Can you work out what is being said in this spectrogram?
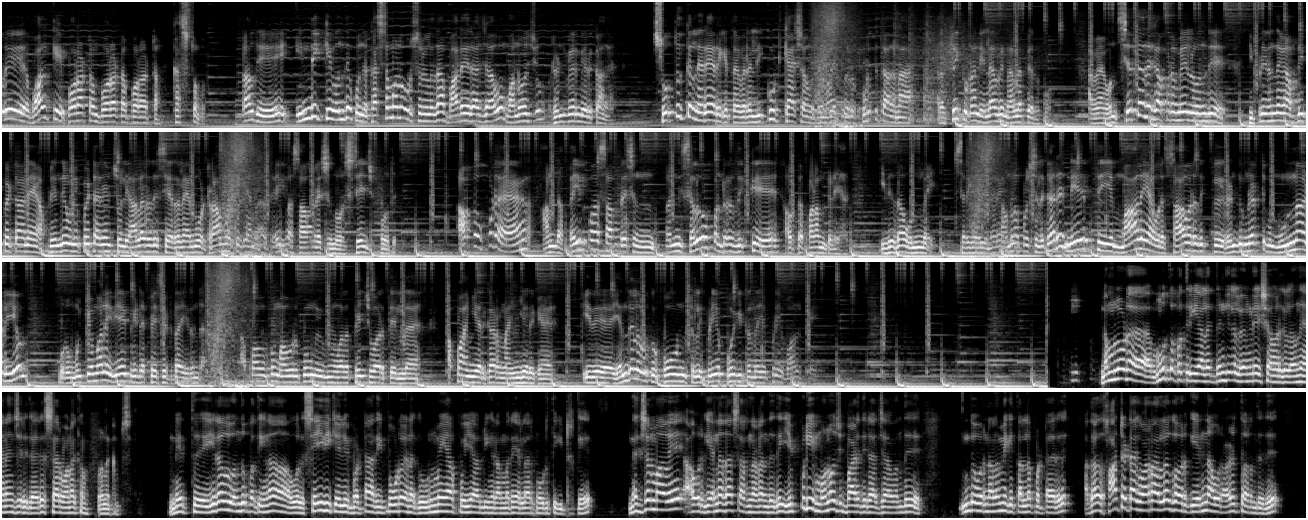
ஒரு வாழ்க்கை போராட்டம் போராட்டம் போராட்டம். கஷ்டம். அதாவது இன்னைக்கு வந்து கொஞ்சம் கஷ்டமான ஒரு சூழ்நிலை தான் பாரதி ராஜாவும் மனோஜும் ரெண்டு பேருமே இருக்காங்க. சொத்துக்கள் நிறைய இருக்க தவிர லிக்விட் கேஷ் அவங்க கொடுத்துட்டாங்கன்னா அதை தூக்கி விட்டான்னு எல்லாருமே நல்ல பேர் இருக்கும். அவன் வந்து செத்ததுக்கு அப்புறமேல் வந்து இப்படி இருந்தவன் அப்படி போயிட்டானே அப்படி இருந்தே இப்படி போயிட்டானேன்னு சொல்லி அலறது செய்யறதுல என்னமோ ட்ராமாட்டிக்கான பைபாஸ் ஆப்ரேஷன் ஒரு ஸ்டேஜ் போகுது. அப்போ கூட அந்த பைபாஸ் ஆப்ரேஷன் பண்ணி செலவு பண்ணுறதுக்கு அவர்கிட்ட பணம் கிடையாது. இதுதான் உண்மை. சரிங்களா கமலா போஷன் இருக்காரு. நேற்று மாலை அவர் சாவறதுக்கு ரெண்டு மணி நேரத்துக்கு முன்னாடியும் ஒரு முக்கியமான விஐபி கிட்ட பேசிட்டு தான் இருந்தார். அப்பாவுக்கும் அவருக்கும் அதை பேச்சுவார்த்தை இல்லை. அப்பா அங்கே இருக்காரு நான் இங்கே இருக்கேன். இது எந்த அளவுக்கு போகும்னு தெரியல. இப்படியே போய்கிட்டு இருந்தா எப்படி வாழ்க்கை? நம்மளோட மூத்த பத்திரிகையாளர் திண்டுக்கல் வெங்கடேஷ் அவர்கள் வந்து இணைஞ்சிருக்காரு. சார் வணக்கம். வணக்கம் சார். நேற்று இரவு வந்து பார்த்திங்கன்னா ஒரு செய்தி கேள்விப்பட்டேன். அது இப்போ கூட எனக்கு உண்மையாக பொய்யா அப்படிங்கிற மாதிரி எல்லாருக்கும் உறுத்திக்கிட்டு இருக்கு. நிஜமாவே அவருக்கு என்னதான் சார் நடந்தது? எப்படி மனோஜ் பாரதி ராஜா வந்து இந்த ஒரு நிலைமைக்கு தள்ளப்பட்டார்? அதாவது ஹார்ட் அட்டாக் வர்ற அளவுக்கு அவருக்கு என்ன ஒரு அழுத்தம் இருந்தது?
